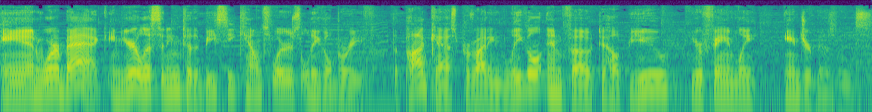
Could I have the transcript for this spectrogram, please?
And we're back, and you're listening to the BC Counselors Legal Brief, the podcast providing legal info to help you, your family, and your business.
